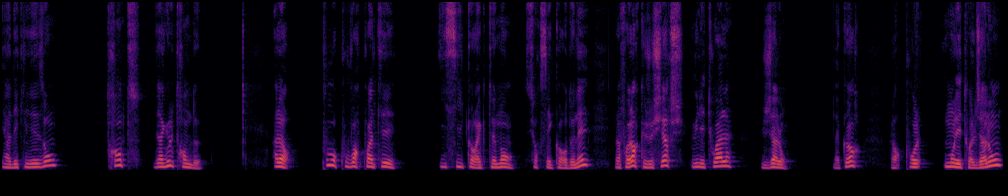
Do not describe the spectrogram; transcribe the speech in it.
et à déclinaison 30,32. Alors, pour pouvoir pointer ici correctement sur ces coordonnées, il va falloir que je cherche une étoile jalon. D'accord? Alors, pour mon étoile jalon,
